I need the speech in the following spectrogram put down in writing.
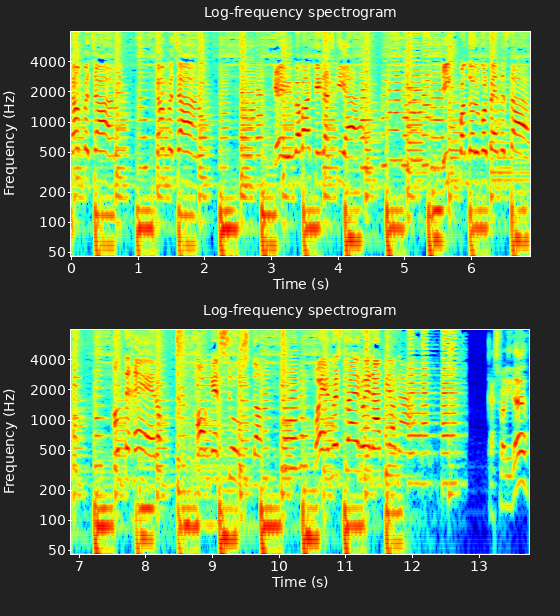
campechano, campechano, que iba a ir a esquiar. Y cuando el golpe de estado, un tejero, oh qué susto, fue nuestro héroe nacional. ¿Casualidad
